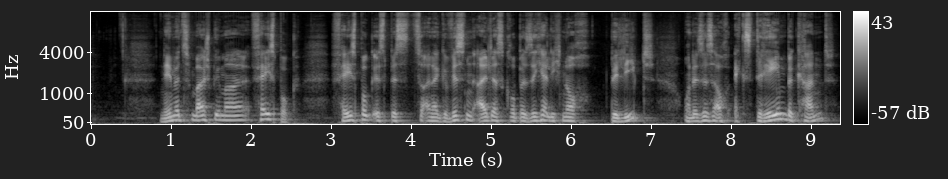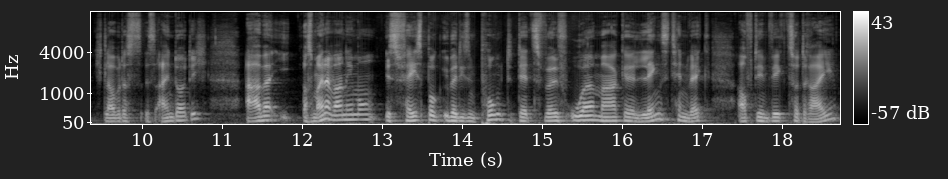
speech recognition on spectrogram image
Nehmen wir zum Beispiel mal Facebook. Facebook ist bis zu einer gewissen Altersgruppe sicherlich noch beliebt und es ist auch extrem bekannt. Ich glaube, das ist eindeutig. Aber aus meiner Wahrnehmung ist Facebook über diesen Punkt der 12 Uhr Marke längst hinweg auf dem Weg zur 3.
